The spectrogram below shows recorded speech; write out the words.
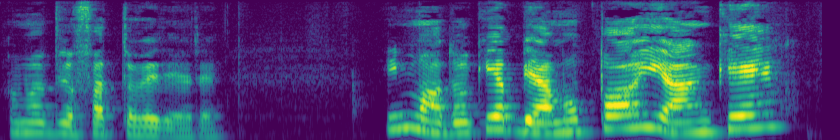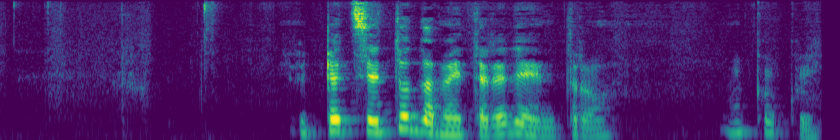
come vi ho fatto vedere in modo che abbiamo poi anche il pezzetto da mettere dentro. Ecco qui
